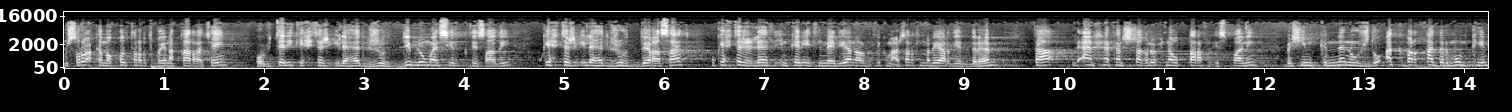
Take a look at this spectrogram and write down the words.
مشروع كما قلت ربط بين قارتين وبالتالي كيحتاج إلى هذا الجهد الدبلوماسي الاقتصادي وكيحتاج إلى هذا الجهد الدراسات وكيحتاج على هذه الإمكانيات المالية. أنا قلت لكم 10 مليار ديال الدرهم. فالآن حنا كنشتغلوا حنا والطرف الإسباني باش يمكننا نوجدوا أكبر قدر ممكن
